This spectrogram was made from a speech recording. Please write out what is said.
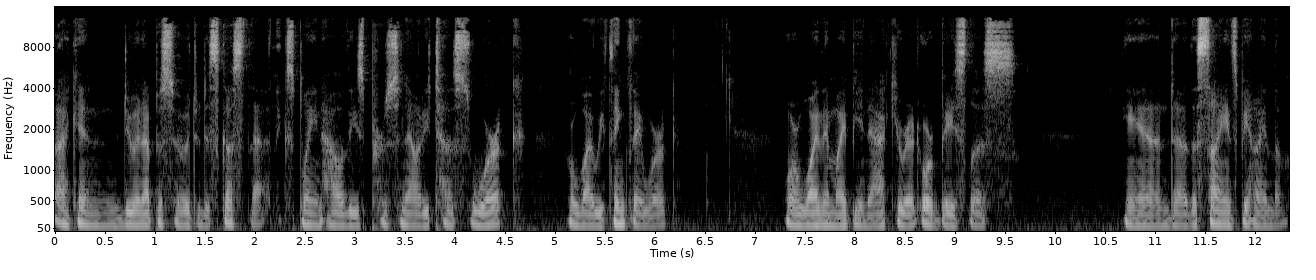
I can do an episode to discuss that, and explain how these personality tests work or why we think they work or why they might be inaccurate or baseless, and uh, the science behind them.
